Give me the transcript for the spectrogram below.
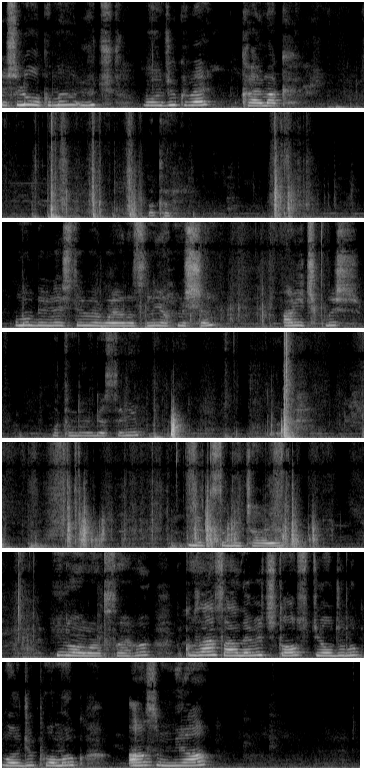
Yeşil okuma 3, boncuk ve kaymak. Bakın. Bunun birleştir ve boyamasını yapmışım. Arı çıkmış. Bakın durun göstereyim. Yine kısa bir hikaye. Yine 16 sayfa. Kuzen sandviç, tost, yolculuk boyunca pamuk, az, miyav.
